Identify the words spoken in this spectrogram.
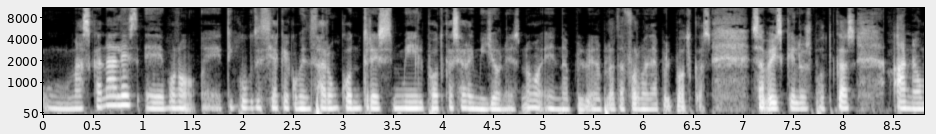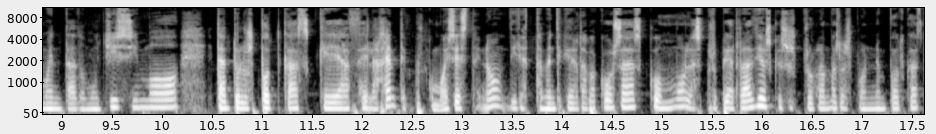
más canales. Eh, bueno, eh, Tim Cook decía que comenzaron con 3.000 podcasts y ahora hay millones ¿no? en, Apple, en la plataforma de Apple Podcasts. Sabéis que los podcasts han aumentado muchísimo, tanto los podcasts que hace la gente, pues como es este, ¿no? directamente que graba cosas, como las propias radios que sus programas los ponen en podcast.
